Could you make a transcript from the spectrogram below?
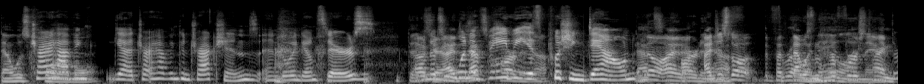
That was try horrible. having yeah, try having contractions and going downstairs. That's- Okay, when a, I- when a that's hard baby is pushing down, That's no, I, hard I just thought, but Throw that wasn't her first time there.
